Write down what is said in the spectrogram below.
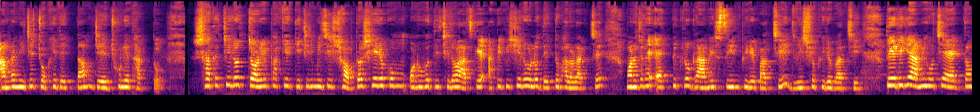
আমরা নিজে চোখে দেখতাম যে ঝুলে থাকতো। সাথে ছিল চড়ুই পাখির কিচিরমিচির শব্দ, সেরকম অনুভূতি ছিল আজকে। আর্টিফিশিয়াল হলো দেখতে ভালো লাগছে। মনে যেন এক টুকরো গ্রামের সিন ফিরে পাচ্ছি, দৃশ্য ফিরে পাচ্ছি। তো এদিকে আমি হচ্ছে একদম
